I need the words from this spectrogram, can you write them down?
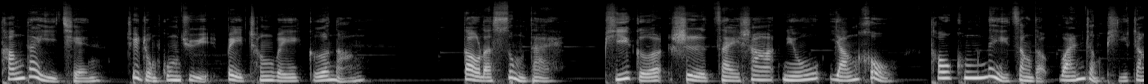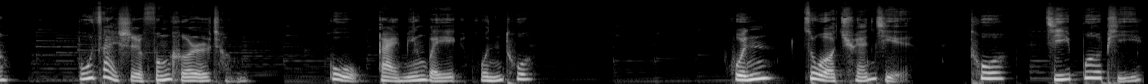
唐代以前，这种工具被称为革囊。到了宋代，皮革是宰杀牛羊后掏空内脏的完整皮张，不再是缝合而成，故改名为浑脱。浑作全解，脱即剥皮。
